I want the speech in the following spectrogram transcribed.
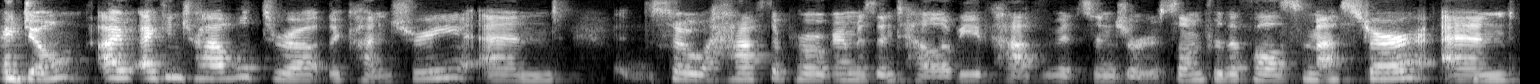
I don't I, I can travel throughout the country and so half the program is in Tel Aviv, half of it's in Jerusalem for the fall semester. And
